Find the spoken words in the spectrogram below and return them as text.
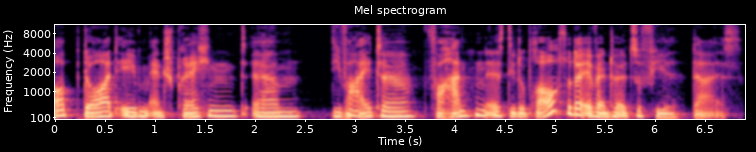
ob dort eben entsprechend ähm, die Weite vorhanden ist, die du brauchst oder eventuell zu viel da ist.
